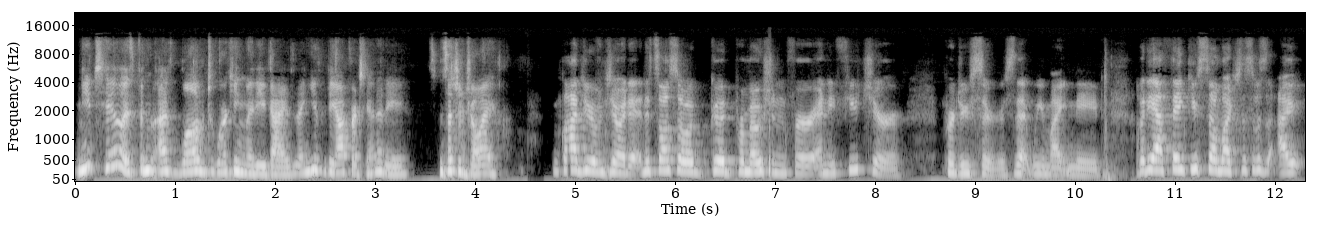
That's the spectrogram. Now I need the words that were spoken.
Me too. It's been I've loved working with you guys. Thank you for the opportunity. It's been such a joy. I'm glad you enjoyed it. And it's also a good promotion for any future producers that we might need. But yeah, thank you so much. This was I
